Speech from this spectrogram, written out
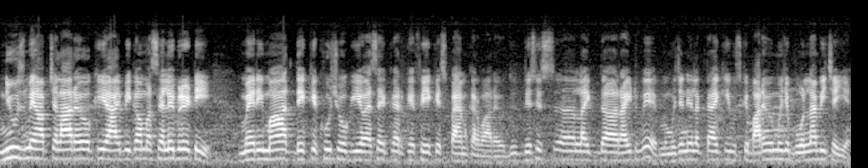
न्यूज़ में आप चला रहे हो कि आई बिकम अ सेलिब्रिटी मेरी माँ देख के खुश होगी वैसे करके फेक स्पैम करवा रहे हो। This is like the right way मुझे नहीं लगता है कि उसके बारे में मुझे बोलना भी चाहिए।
